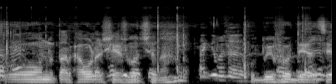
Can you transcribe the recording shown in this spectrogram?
তো তার খাওয়াটা শেষ হচ্ছে না। খুব বিপদে আছে।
